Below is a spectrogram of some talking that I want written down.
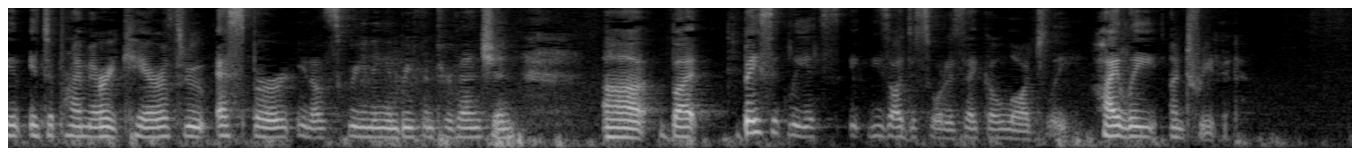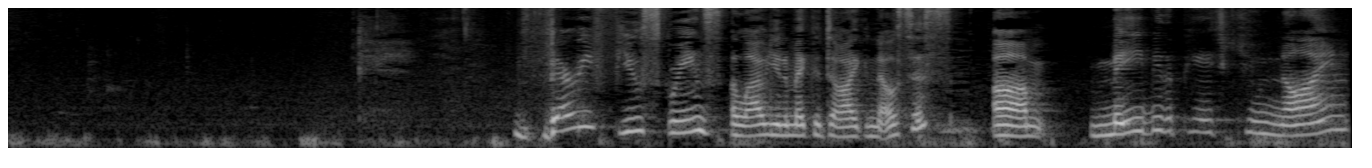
in, into primary care through SBIRT, you know, screening and brief intervention. Uh, but basically, it's, these are disorders that go largely highly untreated. Very few screens allow you to make a diagnosis. Um, maybe the PHQ-9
